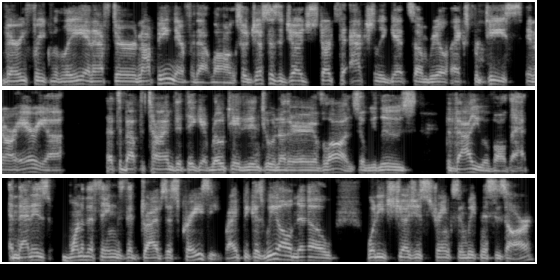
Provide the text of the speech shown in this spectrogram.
very frequently and after not being there for that long. So just as a judge starts to actually get some real expertise in our area, that's about the time that they get rotated into another area of law. And so we lose the value of all that. And that is one of the things that drives us crazy, right? Because we all know what each judge's strengths and weaknesses are.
